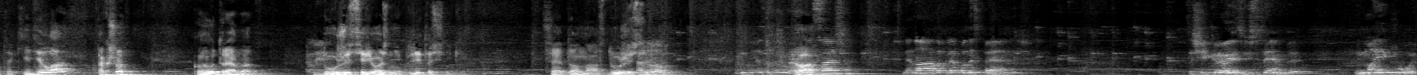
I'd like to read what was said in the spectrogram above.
Отакі діла. Так що, кому треба дуже серйозні пліточники, це до нас дуже серйозно. Ну, я заберу. Саша, не надо, бля, бо не спениш. Це ще й кривий свій блядь. Він має і волі.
